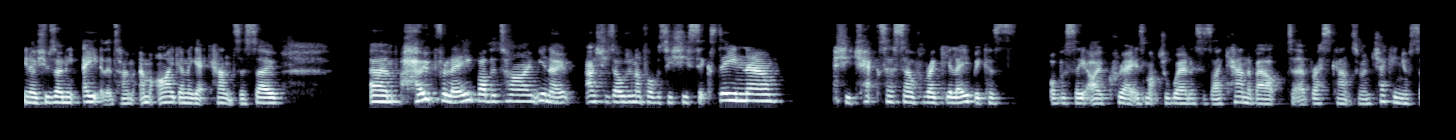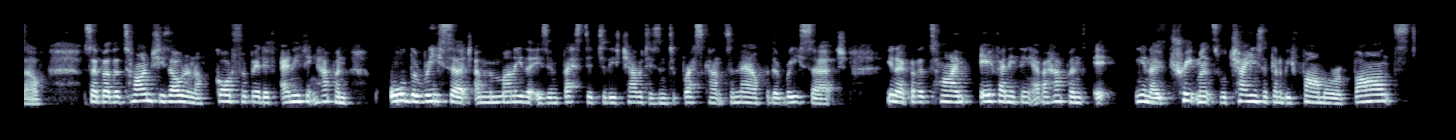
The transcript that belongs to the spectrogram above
You know, she was only eight at the time. Am I going to get cancer? So. Um, hopefully, by the time you know, as she's old enough, obviously she's 16 now. She checks herself regularly because obviously I create as much awareness as I can about uh, breast cancer and checking yourself. So by the time she's old enough, God forbid if anything happened, all the research and the money that is invested to these charities and to breast cancer now for the research, you know, by the time if anything ever happened, it you know treatments will change. They're going to be far more advanced.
